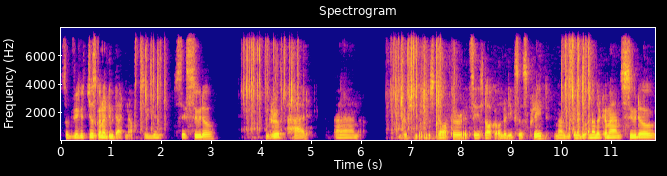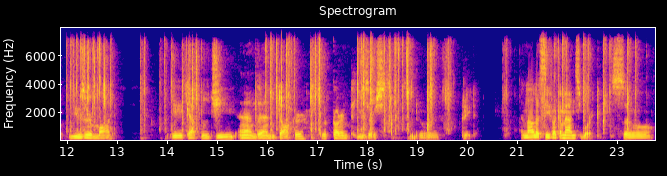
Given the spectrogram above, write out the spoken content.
So we're just going to do that now. So you can say sudo group add and groups name is docker. It says docker already exists. Great. Now I'm just going to do another command sudo user mod a capital G and then docker to current users. Sudo. Great. And now let's see if our commands work. So,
